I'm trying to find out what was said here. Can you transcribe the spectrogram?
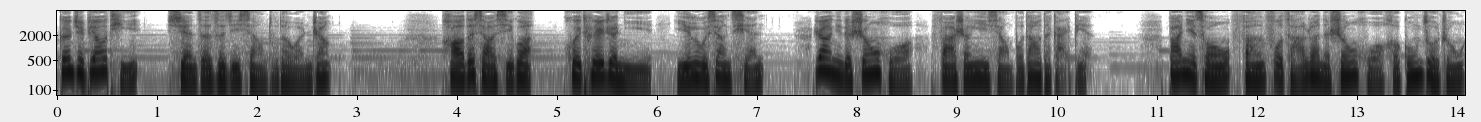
根据标题选择自己想读的文章。好的小习惯会推着你一路向前，让你的生活发生意想不到的改变，把你从繁复杂乱的生活和工作中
